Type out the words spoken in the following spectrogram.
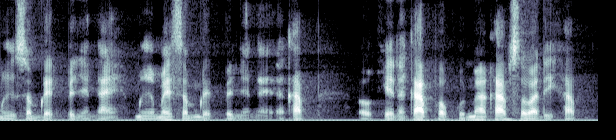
มือสำเร็จเป็นยังไง มือไม่สำเร็จเป็นยังไงนะครับ โอเคนะครับ ขอบคุณมากครับ สวัสดีครับ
